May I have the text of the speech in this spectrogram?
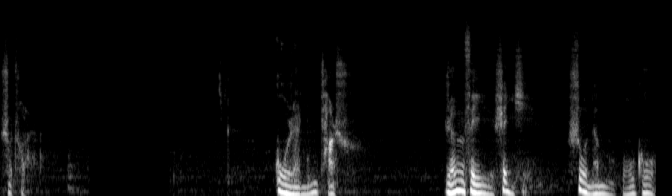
说出来了。古人常说：“人非圣贤，孰能无过？”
